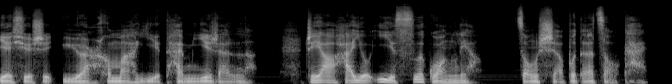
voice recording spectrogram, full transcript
也许是鱼儿和蚂蚁太迷人了，只要还有一丝光亮，总舍不得走开，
